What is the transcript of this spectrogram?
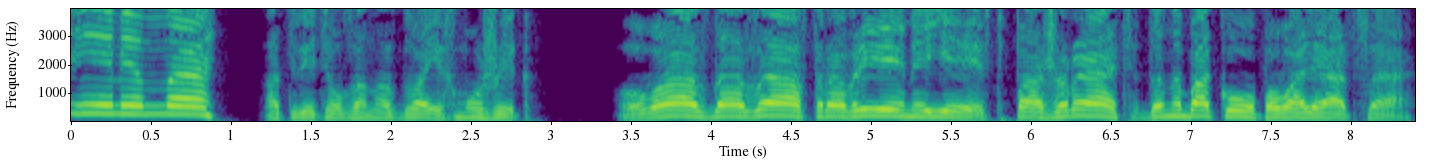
«Именно!» — ответил за нас двоих мужик. «У вас до завтра время есть пожрать да на боку поваляться.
